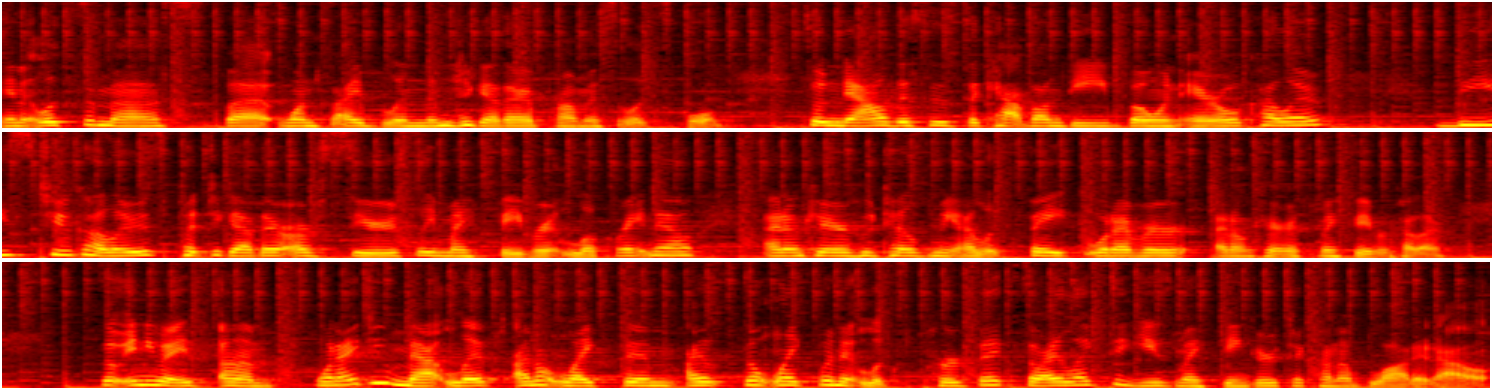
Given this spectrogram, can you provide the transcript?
and it looks a mess, but once I blend them together, I promise it looks cool. So now this is the Kat Von D Bow and Arrow color. These two colors put together are seriously my favorite look right now. I don't care who tells me I look fake, whatever, I don't care, it's my favorite color. So anyways, um, when I do matte lips, I don't like them, I don't like when it looks perfect, so I like to use my finger to kind of blot it out.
